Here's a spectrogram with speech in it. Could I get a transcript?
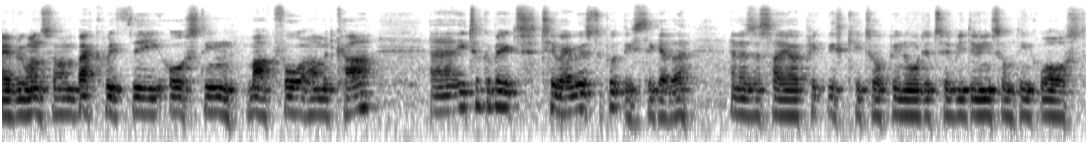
Hey everyone, so I'm back with the Austin Mark IV armoured car. Uh, it took about two hours to put this together and as I say I picked this kit up in order to be doing something whilst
